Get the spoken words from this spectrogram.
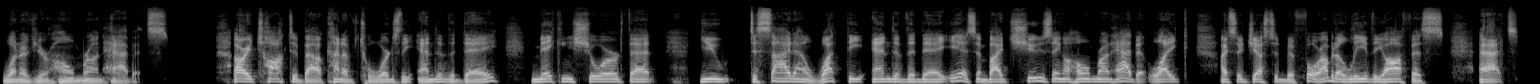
one of your home run habits. I already talked about kind of towards the end of the day, making sure that you decide on what the end of the day is. And by choosing a home run habit, like I suggested before, I'm going to leave the office at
